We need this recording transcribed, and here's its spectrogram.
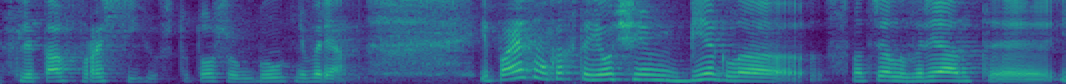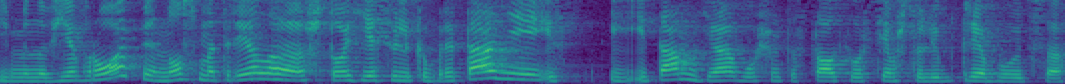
слетав в Россию, что тоже был не вариант. И поэтому как-то я очень бегло смотрела варианты именно в Европе, но смотрела, что есть в Великобритании, и, и, и там я, в общем-то, сталкивалась с тем, что либо требуется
